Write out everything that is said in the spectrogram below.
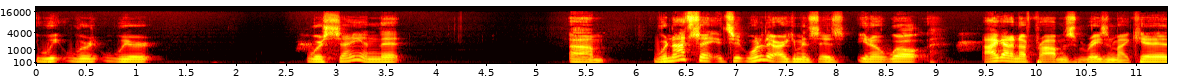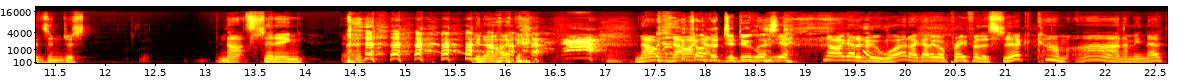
we we're we're we're saying that um, we're not saying it's one of the arguments is you know well I got enough problems raising my kids and just not sinning. And, you know, I got, now now It's I on got the to-do list. Yeah, now I got to do what? I got to go pray for the sick. Come on! I mean that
